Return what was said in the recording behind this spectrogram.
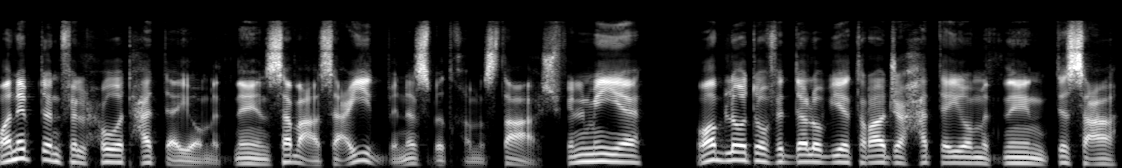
ونبتن في الحوت حتى يوم 2 سبعة سعيد بنسبة 15% وبلوتو في الدلو بيتراجع حتى يوم 2 تسعة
